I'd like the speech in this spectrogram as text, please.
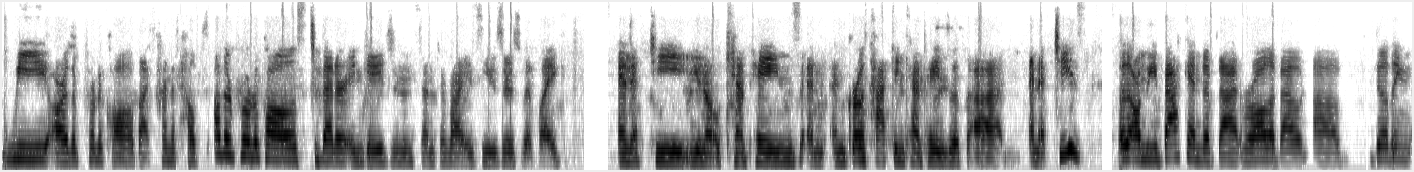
we are the protocol that kind of helps other protocols to better engage and incentivize users with like NFT, you know, campaigns and, and growth hacking campaigns with uh, NFTs. But on the back end of that, we're all about uh, building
